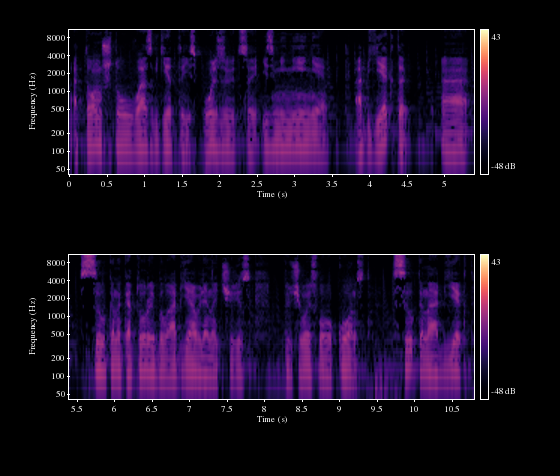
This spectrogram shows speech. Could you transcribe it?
о том, что у вас где-то используется изменение объекта, а ссылка на который была объявлена через ключевое слово const. Ссылка на объект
